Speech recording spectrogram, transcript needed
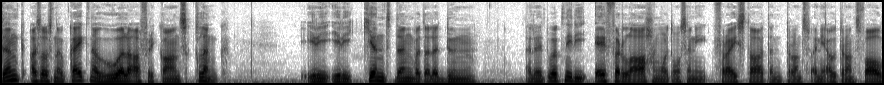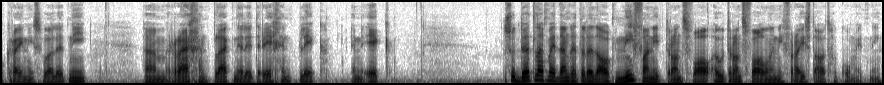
dink as ons nou kyk na hoe hulle Afrikaans klink, hierdie hierdie kind ding wat hulle doen, hulle het ook nie die F verlaging wat ons in die Vrystaat en Trans in die ou Transvaal kry nie. So hulle het nie ehm um, reg en plek nie, hulle het reg en plek en ek. So dit laat my dink dat hulle dalk nie van die Transvaal, ou Transvaal in die Vrystaat gekom het nie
